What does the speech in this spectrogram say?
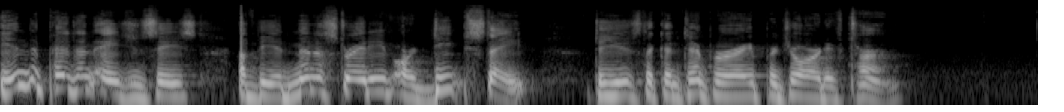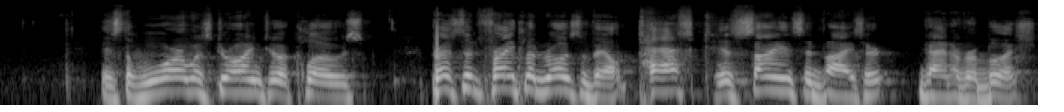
independent agencies of the administrative or deep state, to use the contemporary pejorative term. As the war was drawing to a close, President Franklin Roosevelt tasked his science advisor, Vannevar Bush,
